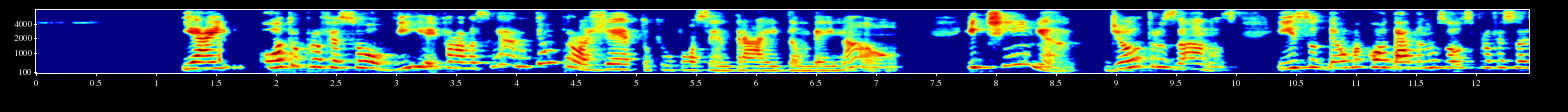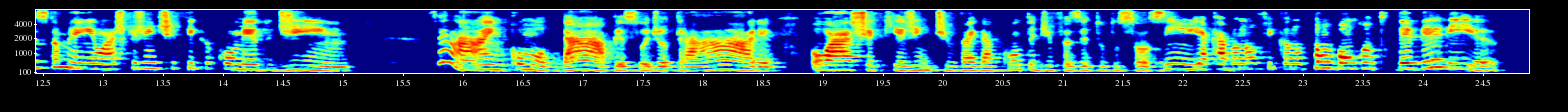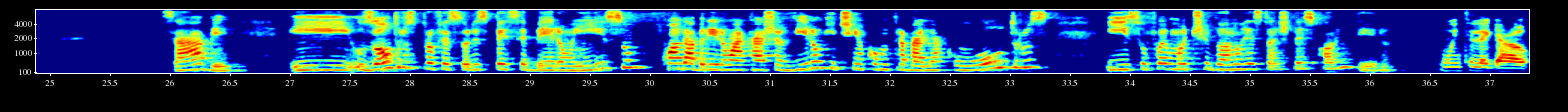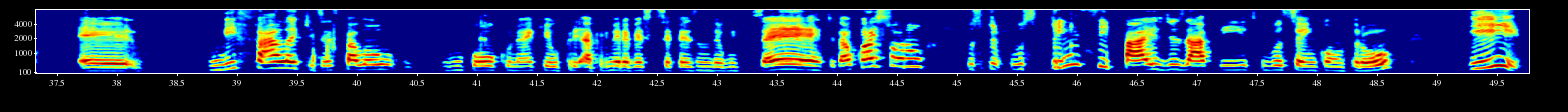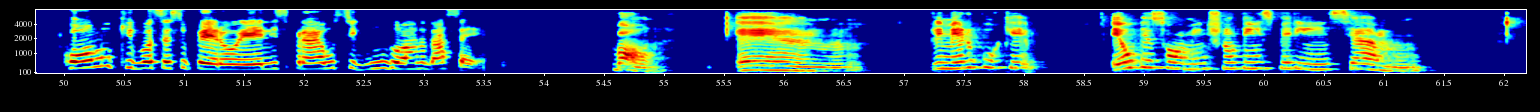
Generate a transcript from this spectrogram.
E aí, outro professor ouvia e falava assim: ah, não tem um projeto que eu possa entrar aí também, não? E tinha, de outros anos. E isso deu uma acordada nos outros professores também. Eu acho que a gente fica com medo de sei lá, incomodar a pessoa de outra área, ou acha que a gente vai dar conta de fazer tudo sozinho e acaba não ficando tão bom quanto deveria, sabe? E os outros professores perceberam isso, quando abriram a caixa, viram que tinha como trabalhar com outros, e isso foi motivando o restante da escola inteira. Muito legal. É, me fala que você falou um pouco, né, que a primeira vez que você fez não deu muito certo e tal. Quais foram os, os principais desafios que você encontrou e como que você superou eles para o segundo ano dar certo? Bom, é... primeiro porque eu pessoalmente não tenho experiência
